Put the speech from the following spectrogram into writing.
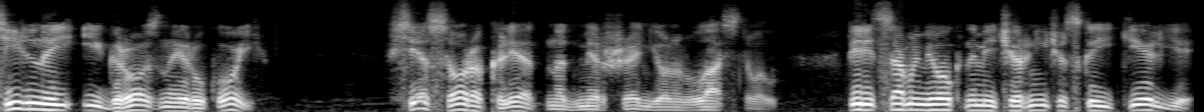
Сильной и грозной рукой все сорок лет над Мершенью он властвовал. Перед самыми окнами чернической кельи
